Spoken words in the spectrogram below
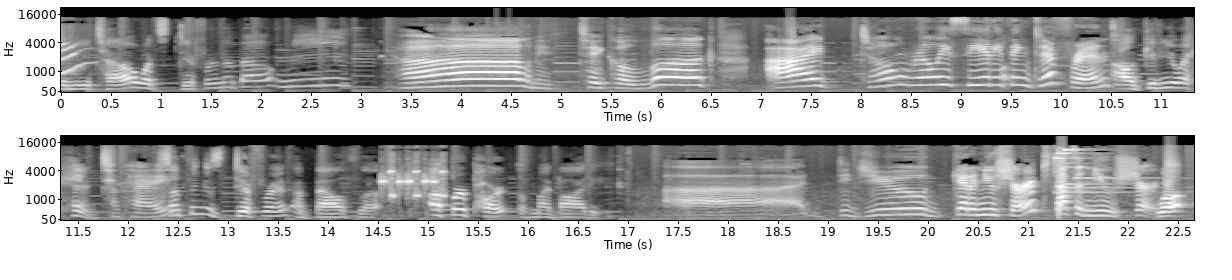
Can you tell what's different about me? Uh, let me take a look. I don't really see anything different. I'll give you a hint. Okay. Something is different about the upper part of my body. Uh, did you get a new shirt? That's a new shirt. Well,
